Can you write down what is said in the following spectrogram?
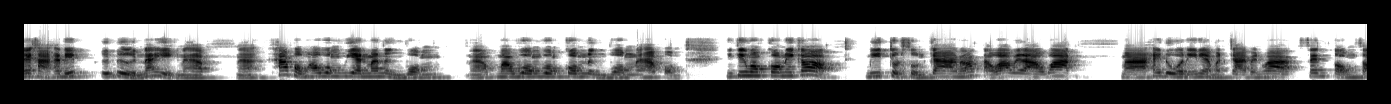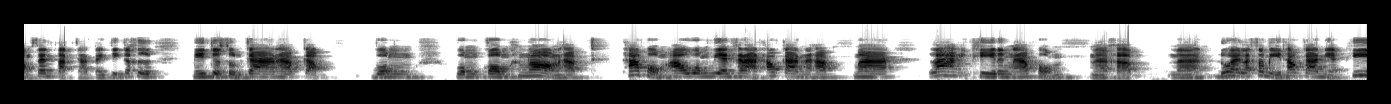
ลขาคณิตอื่นๆได้อีกนะครับนะถ้าผมเอาวงเวียนมาหนึ่งวงนะมาวงวงกลมหนึ่งวงนะครับผมจริงๆวงกลมนี้ก็มีจุดศูนย์กลางเนาะแต่ว่าเวลาวาดมาให้ดูอันนี้เนี่ยมันกลายเป็นว่าเส้นตรงสองเส้นตัดกันแต่จริงๆก็คือมีจุดศูนย์กลางนะครับกับวงวงกลมข้างนอกนะครับ ถ้าผมเอาวงเวียนขนาดเท่ากันนะครับ มาลากอีกทีหนึ่งนะครับผมนะครับนะด้วยรัศมีเท่ากันเนี่ยที่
